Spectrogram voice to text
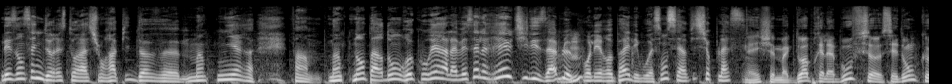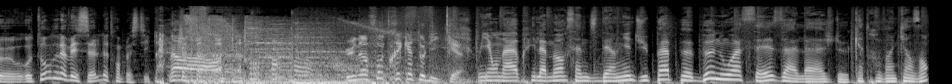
les enseignes de restauration rapide doivent euh, maintenir, enfin maintenant pardon, recourir à la vaisselle réutilisable Mhm. pour les repas et les boissons servis sur place. Et chez McDo, après la bouffe, c'est donc euh, autour de la vaisselle d'être en plastique. Une info très catholique. Oui, on a appris la mort samedi dernier du pape Benoît XVI à l'âge de 95 ans.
